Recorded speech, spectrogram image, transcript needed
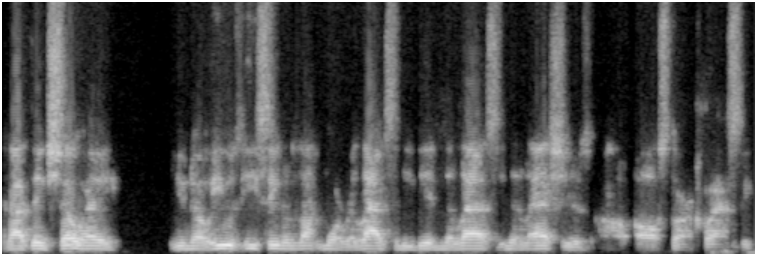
And I think Shohei, you know, he was he seemed a lot more relaxed than he did in the last in the last year's All Star Classic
